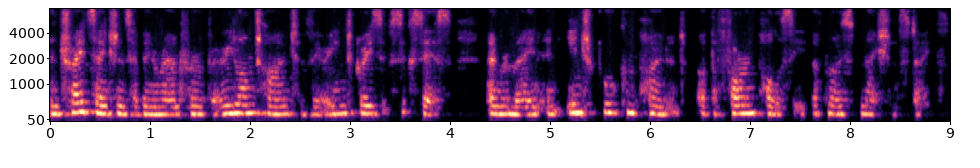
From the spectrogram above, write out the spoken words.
and trade sanctions have been around for a very long time to varying degrees of success and remain an integral component of the foreign policy of most nation states.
